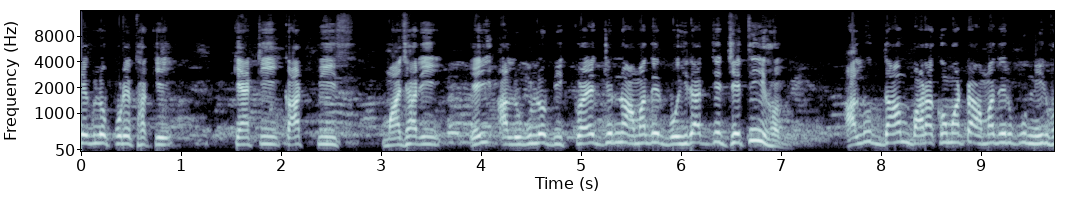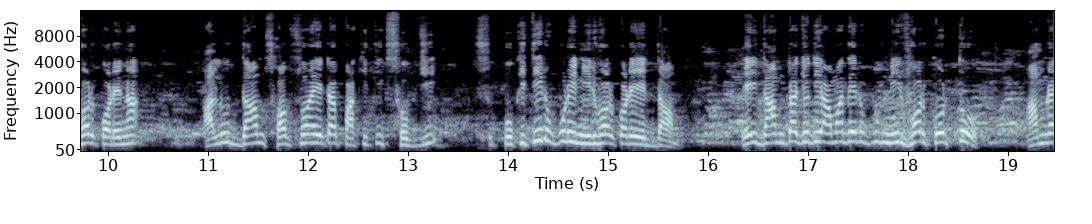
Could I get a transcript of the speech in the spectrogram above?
যেগুলো পড়ে থাকে ক্যাঁটি, কাঠপিস, মাঝারি, এই আলুগুলো বিক্রয়ের জন্য আমাদের বহিরাজ্যে যেতেই হবে। আলুর দাম বাড়া কমাটা আমাদের উপর নির্ভর করে না। আলুর দাম সবসময় এটা প্রাকৃতিক সবজি প্রকৃতির উপরেই নির্ভর করে এর দাম। এই দামটা যদি আমাদের উপর নির্ভর করত, আমরা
